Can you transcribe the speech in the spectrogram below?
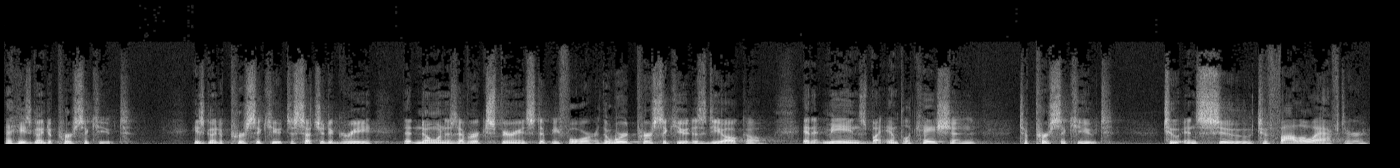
that he's going to persecute. He's going to persecute to such a degree that no one has ever experienced it before. The word persecute is dioko, and it means, by implication, to persecute, to ensue, to follow after.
